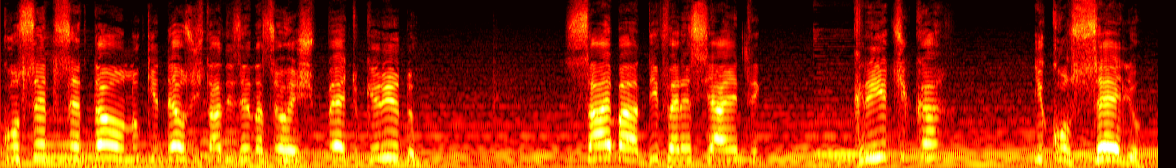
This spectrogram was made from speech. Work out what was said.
Concentre-se então no que Deus está dizendo a seu respeito, querido. Saiba diferenciar entre crítica e conselho.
